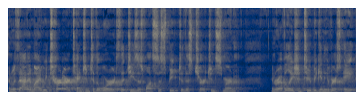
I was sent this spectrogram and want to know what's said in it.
And with that in mind, we turn our attention to the words that Jesus wants to speak to this church in Smyrna. In Revelation 2, beginning of verse 8,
